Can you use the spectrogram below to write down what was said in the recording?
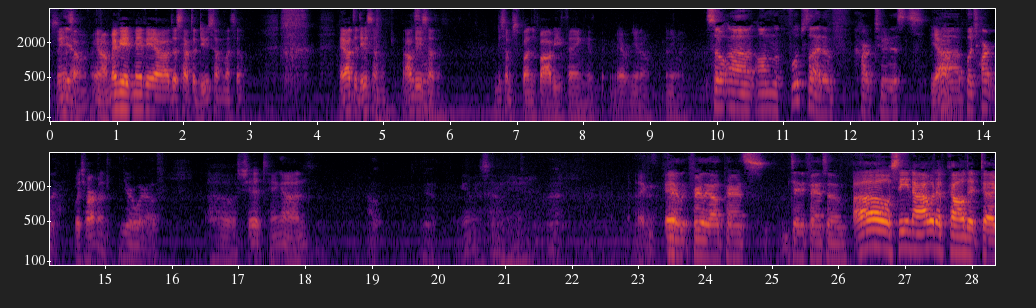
seeing Yeah. something. You know, maybe maybe I'll just have to do something myself. maybe I have to do something. I'll do something. Do some SpongeBobby thing, you know. Anyway, So uh, on the flip side of cartoonists, Yeah. uh, Butch Hartman, Butch Hartman. you're aware of. Oh shit! Hang on. Oh, yeah. Give me a second Uh, here. Like, Fairly, Fairly Odd Parents, Danny Phantom. Oh, see, now I would have called it uh,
